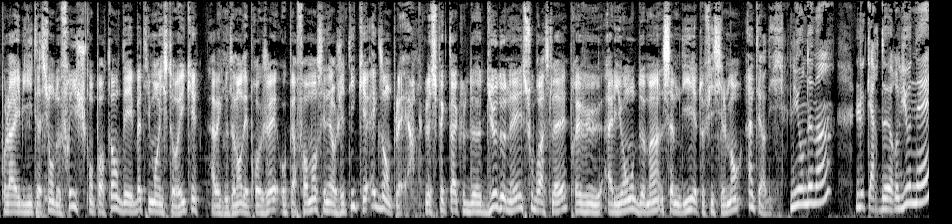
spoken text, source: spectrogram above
pour la réhabilitation de friches comportant des bâtiments historiques, avec notamment des projets aux performances énergétiques exemplaires. Le spectacle de Dieudonné sous bracelet, prévu à Lyon demain samedi, est officiellement interdit. Lyon demain, le quart d'heure lyonnais,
